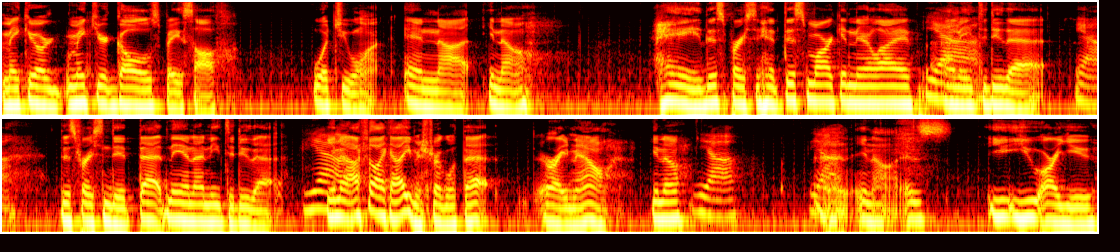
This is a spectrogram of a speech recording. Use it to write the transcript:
make your make your goals based off what you want, and not you know, hey, this person hit this mark in their life, Yeah. I need to do that. Yeah. This person did that, then I need to do that. Yeah. You know, I feel like I even struggle with that right now. You know, Yeah. Yeah. And, you know, is you you are you.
